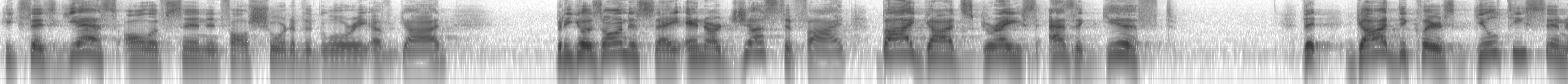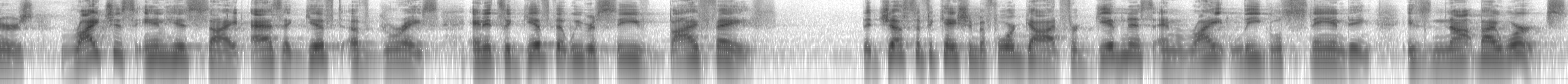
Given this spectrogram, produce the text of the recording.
he says, Yes, all have sinned and fall short of the glory of God. But he goes on to say, and are justified by God's grace as a gift that God declares guilty sinners righteous in his sight as a gift of grace. And it's a gift that we receive by faith. That justification before God, forgiveness and right legal standing is not by works.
